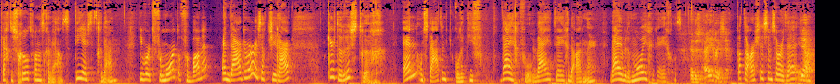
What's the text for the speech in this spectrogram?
krijgt de schuld van het geweld. Die heeft het gedaan. Die wordt vermoord of verbannen. En daardoor, zegt Girard, keert de rust terug. En ontstaat een collectief wijgevoel. Wij tegen de ander. Wij hebben dat mooi geregeld. Ja, dus eigenlijk zegt... Catharsis, een soort, hè? Ja,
